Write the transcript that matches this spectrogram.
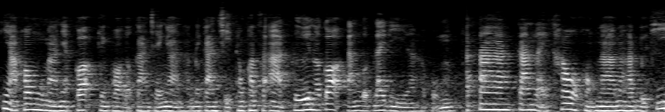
ที่หาข้อมูลมาเนี่ยก็เพียงพอต่อการใช้งานครับในการฉีดทำความสะอาดพื้นแล้วก็ล้งรถได้ดีนะครับผม อัตราการไหลเข้าของน้ำนะครับอยู่ที่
